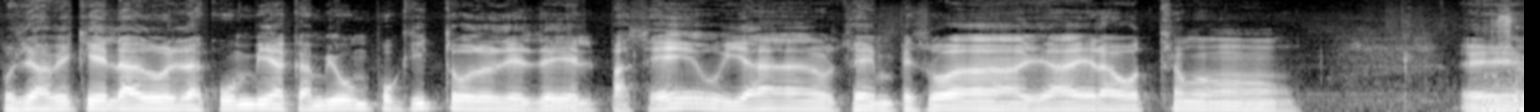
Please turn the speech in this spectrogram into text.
pues ya ve que la, la cumbia cambió un poquito desde el paseo, ya se empezó a, ya era otro, eh,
